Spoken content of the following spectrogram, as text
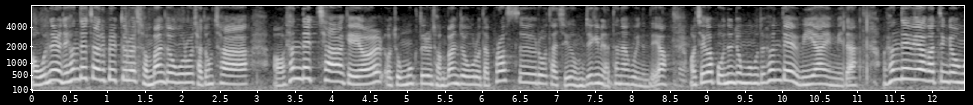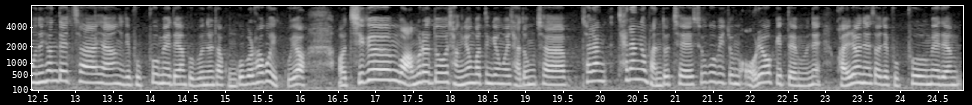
어, 오늘 이제 현대차를 필두로 해서 전반적으로 자동차 어, 현대차 계열 어, 종목들은 전반적으로 다 플러스로 다 지금 움직임이 나타나고 있는데요. 네. 어, 제가 보는 종목은 또 현대위아입니다. 어, 현대위아 같은 경우는 현대차향 이제 부품에 대한 부분을 다 공급을 하고 있고요. 어, 지금 뭐 아무래도 작년 같은 경우에 자동차 차량 차량용 반도체 수급이 좀 어려웠기 때문에 관련 해서 이제 부품에 대한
